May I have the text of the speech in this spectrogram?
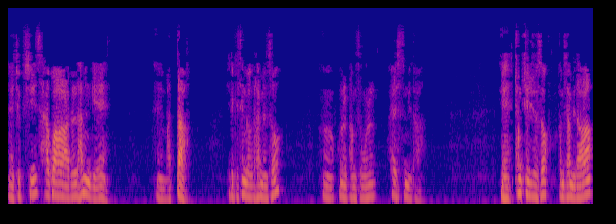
예, 즉시 사과를 하는 게 예, 맞다 이렇게 생각을 하면서 어, 오늘 방송을 하였습니다. 예, 청취해 주셔서 감사합니다.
